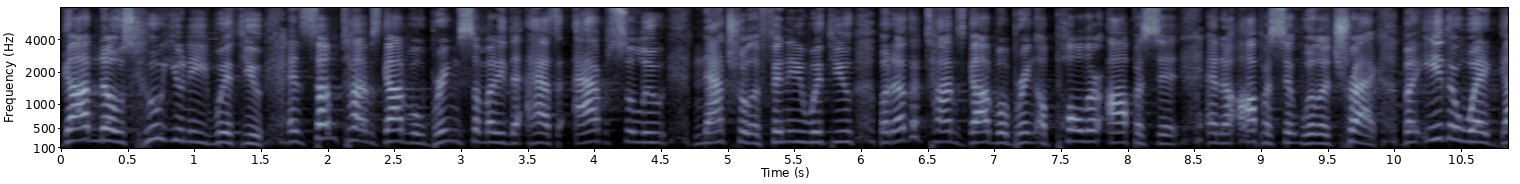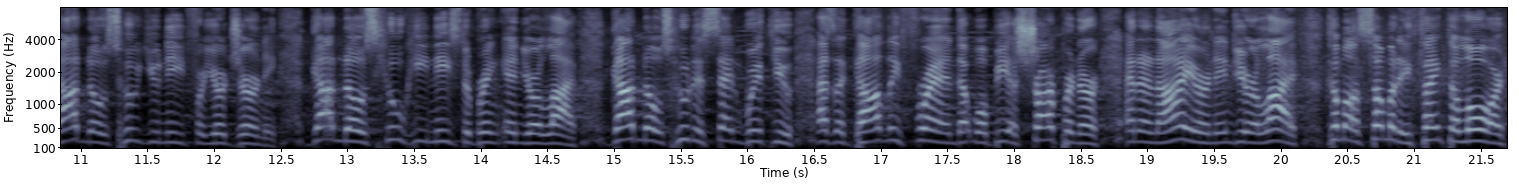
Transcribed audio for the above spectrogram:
God knows who you need with you. And sometimes God will bring somebody that has absolute natural affinity with you, but other times God will bring a polar opposite and an opposite will attract. But either way, God knows who you need for your journey. God knows who He needs to bring in your life. God knows who to send with you as a godly friend that will be a sharpener and an iron into your life. Come on, somebody, thank the Lord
